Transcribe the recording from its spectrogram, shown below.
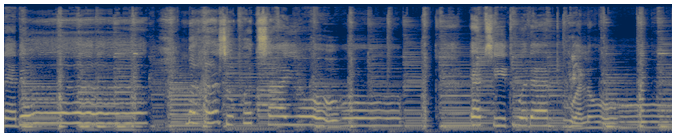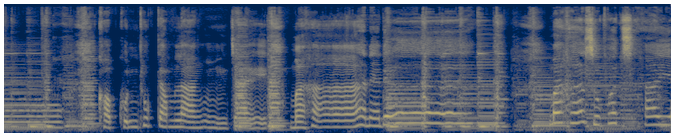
แน่เด้อมาหาสุพจน์สายโยเอฟซีทั่วแดนทั่วโลก ขอบคุณทุกกำลังใจมหาแน่เดอมหาสุพจน์สายโย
